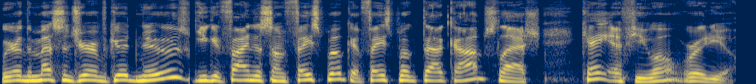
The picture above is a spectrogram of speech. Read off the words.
We are the messenger of good news. You can find us on Facebook at facebook.com slash KFUO radio.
